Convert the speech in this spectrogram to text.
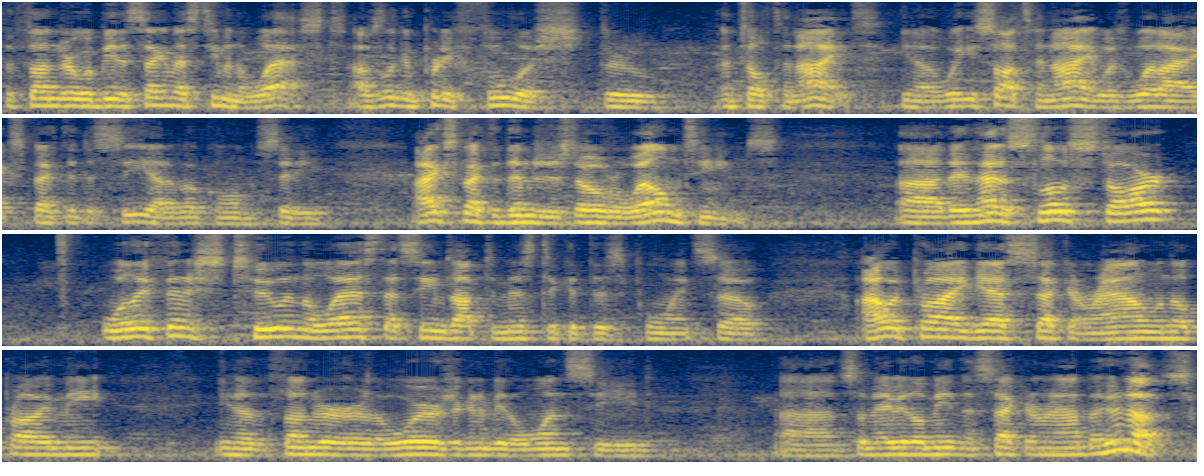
the Thunder would be the second best team in the West. I was looking pretty foolish through until tonight. You know, what you saw tonight was what I expected to see out of Oklahoma City. I expected them to just overwhelm teams. Uh, they've had a slow start. Will they finish two in the West? That seems optimistic at this point. So I would probably guess second round when they'll probably meet. You know, the Thunder or the Warriors are going to be the one seed. Uh, so maybe they'll meet in the second round, but who knows?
